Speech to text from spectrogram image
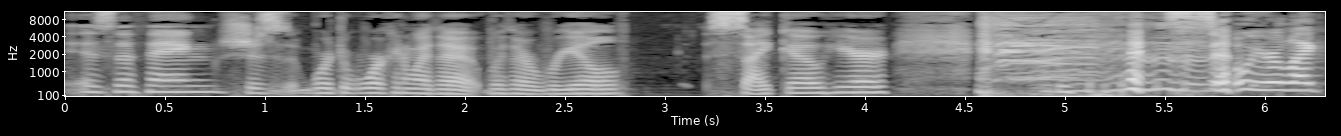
is the thing. She's, we're working with a, with a real psycho here. so we were like,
